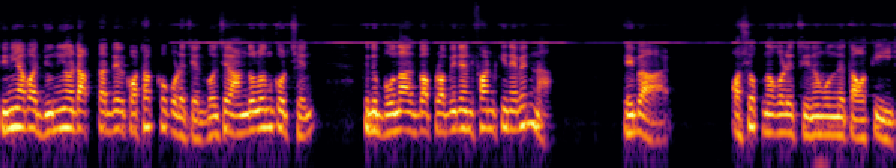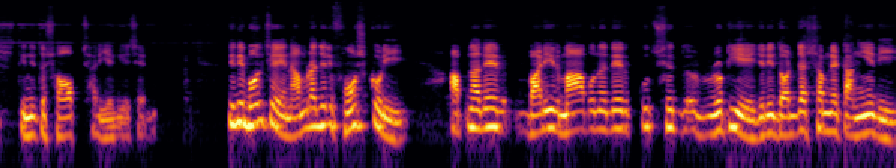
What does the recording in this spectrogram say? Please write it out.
তিনি আবার জুনিয়র ডাক্তারদের কটাক্ষ করেছেন, বলছেন আন্দোলন করছেন, কিন্তু বোনাস বা প্রভিডেন্ট ফান্ড কি নেবেন না? এবার অশোকনগরের তৃণমূল নেতা অতীশ, তিনি তো সব ছাড়িয়ে গিয়েছেন। তিনি বলছেন, আমরা যদি ফোঁস করি, আপনাদের বাড়ির মা বোনেদের কুৎস রটিয়ে যদি দরজার সামনে টাঙিয়ে দিই,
